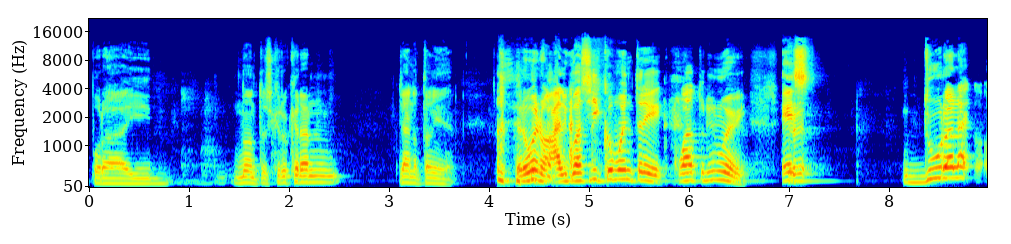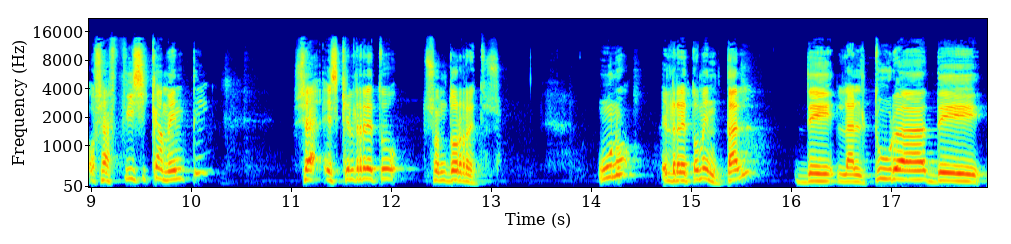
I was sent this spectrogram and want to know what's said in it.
Por ahí. No, entonces creo que eran. Ya no tengo ni idea. Pero bueno, algo así como entre 4 y 9. es dura la, o sea, físicamente, o sea, es que el reto son dos retos. Uno, el reto mental de la altura, de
